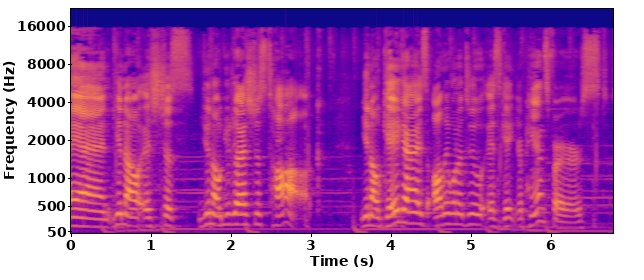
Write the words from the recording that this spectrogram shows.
And, you know, it's just, you know, you guys just talk. You know, gay guys, all they want to do is get your pants first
